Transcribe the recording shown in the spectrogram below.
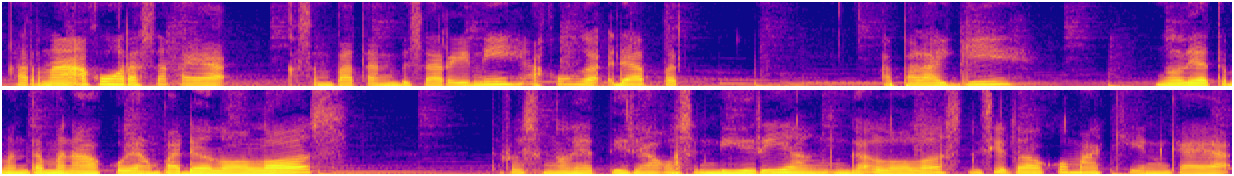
Karena aku ngerasa kayak kesempatan besar ini aku nggak dapet. Apalagi ngelihat teman-teman aku yang pada lolos terus ngelihat diri aku sendiri yang nggak lolos di situ aku makin kayak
